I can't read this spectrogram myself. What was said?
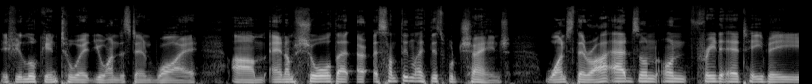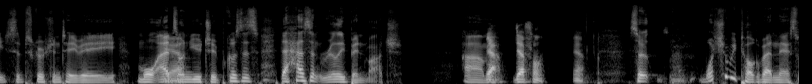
If you look into it, you understand why. Um, and I'm sure that uh, something like this will change once there are ads on, on free to air TV, subscription TV, more ads Yeah. on YouTube, because there's, there hasn't really been much. Um, Yeah, definitely. Yeah. So, what should we talk about next?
